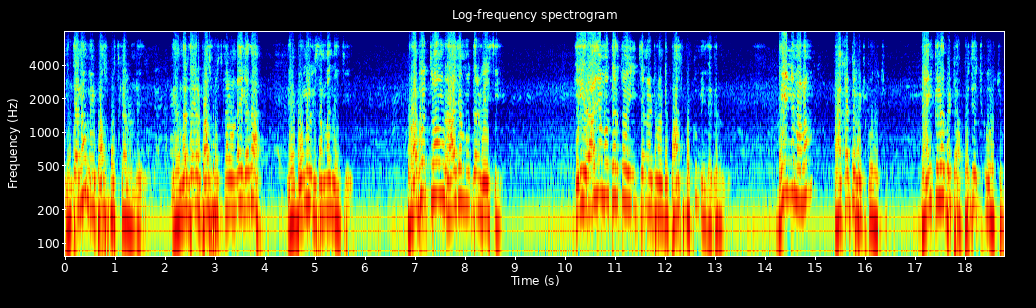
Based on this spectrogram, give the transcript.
ఇంతేనా? మీ పాస్ పుస్తకాలు ఉండేది మీ అందరి దగ్గర పాస్ పుస్తకాలు ఉన్నాయి కదా? మీ భూములకు సంబంధించి. ప్రభుత్వం రాజముద్ర వేసి ఈ రాజముద్రతో ఇచ్చినటువంటి పాస్బుక్ మీ దగ్గర ఉంది. దీన్ని మనం తాకట్టు పెట్టుకోవచ్చు. బ్యాంకులో పెట్టి అప్పు తెచ్చుకోవచ్చు.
